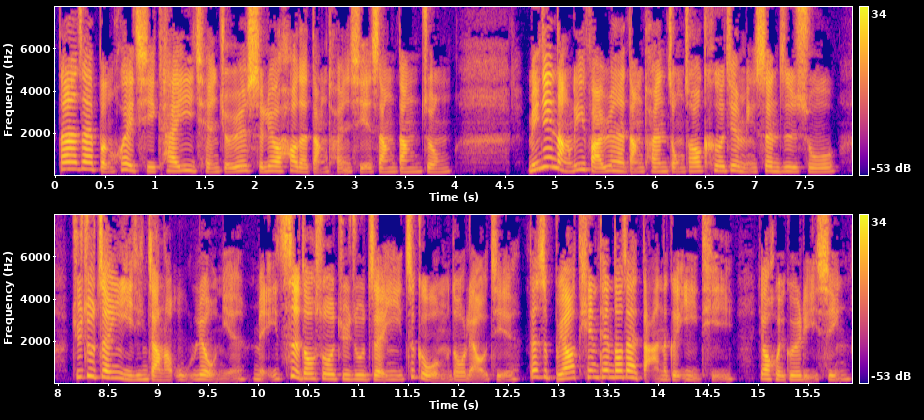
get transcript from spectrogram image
但是在本会期开议前，九月十六号的党团协商当中，民进党立法院的党团总召柯建明甚至说，居住正义已经讲了五六年，每一次都说居住正义，这个我们都了解，但是不要天天都在打那个议题，要回归理性。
